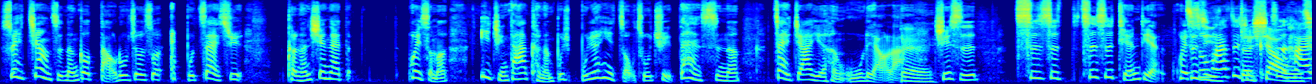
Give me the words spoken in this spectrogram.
所以这样子能够导入，就是说，哎，不再去，可能现在的为什么疫情，大家可能不不愿意走出去，但是呢，在家也很无聊啦。对，其实。吃吃吃吃甜点会抒发自己自嗨，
